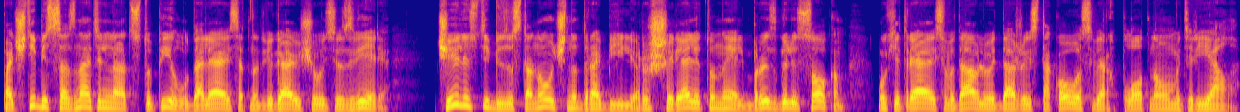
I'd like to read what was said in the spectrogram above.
Почти бессознательно отступил, удаляясь от надвигающегося зверя. Челюсти безостановочно дробили, расширяли туннель, брызгали соком, ухитряясь выдавливать даже из такого сверхплотного материала.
